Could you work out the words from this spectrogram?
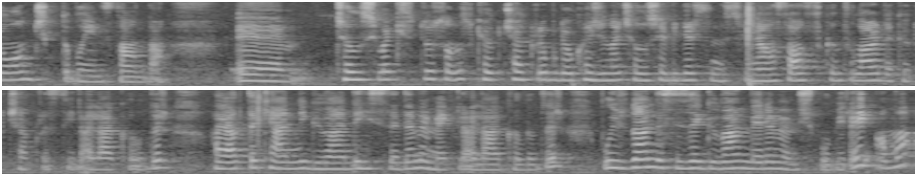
yoğun çıktı bu insanda. E, çalışmak istiyorsanız kök çakra blokajına çalışabilirsiniz. Finansal sıkıntılar da kök çakrasıyla alakalıdır. Hayatta kendi güvende hissedememekle alakalıdır. Bu yüzden de size güven verememiş bu birey ama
